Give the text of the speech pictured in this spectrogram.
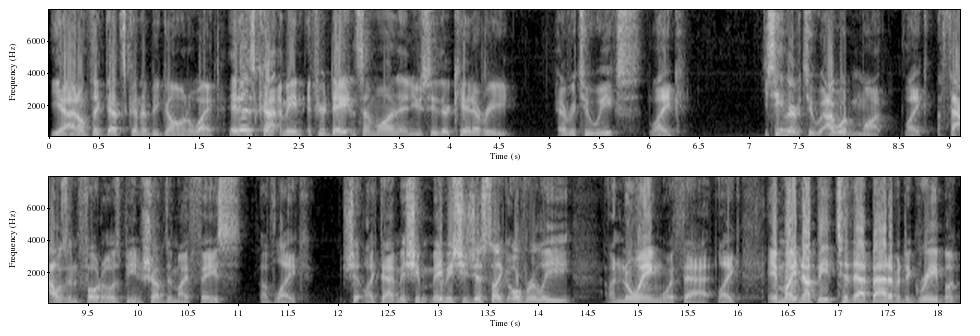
yeah, I don't think that's going to be going away. It is kind. I mean, if you're dating someone and you see their kid every every two weeks, like you see them every two, I wouldn't want like a thousand photos being shoved in my face of like shit like that. Maybe she maybe she's just like overly annoying with that. Like it might not be to that bad of a degree, but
